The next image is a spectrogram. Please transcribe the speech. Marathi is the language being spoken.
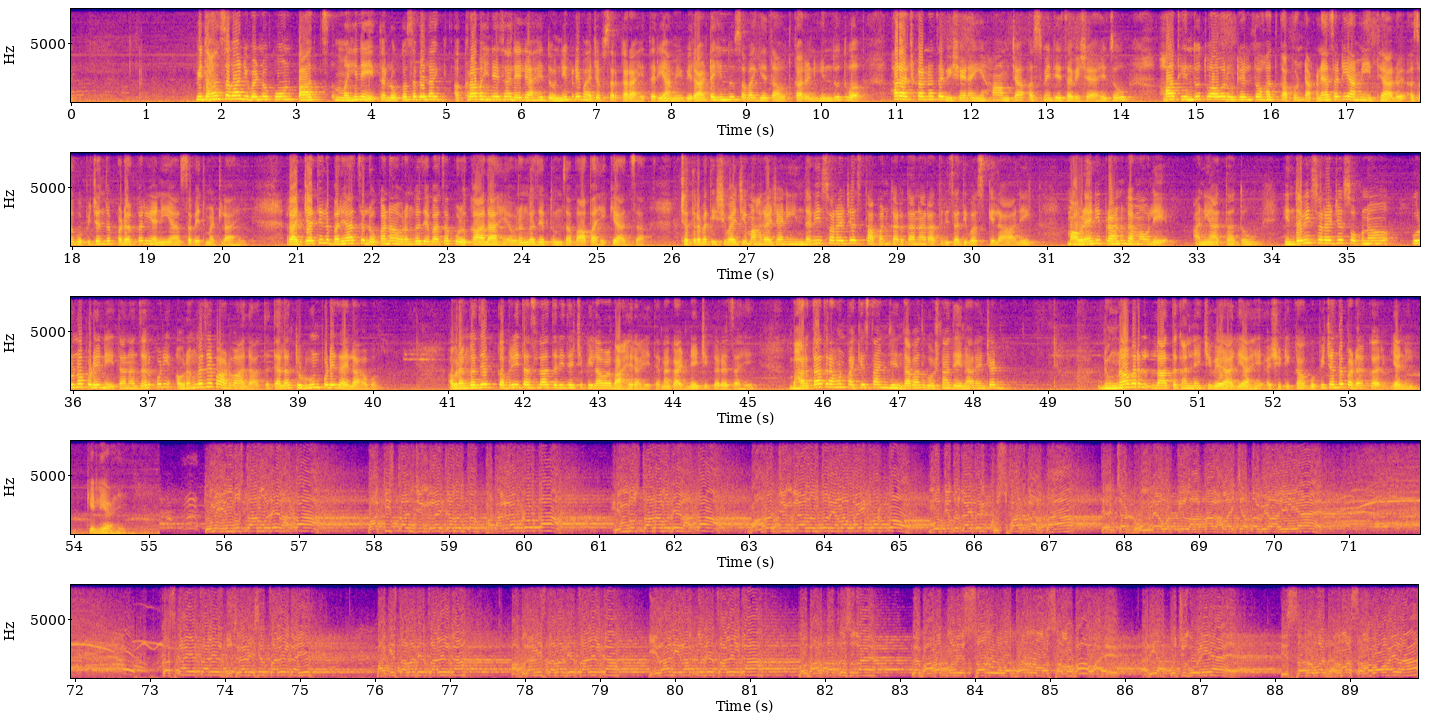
विधानसभा निवडणूक होऊन पाच महिने तर लोकसभेला अकरा महिने झालेले आहेत. दोन्हीकडे भाजप सरकार आहे. तरी आम्ही विराट हिंदू सभा घेत आहोत कारण हिंदुत्व हा राजकारणाचा विषय नाही हा आमच्या अस्मितेचा विषय आहे. जो हात हिंदुत्वावर उठेल तो हात कापून टाकण्यासाठी आम्ही इथे आलो आहे असं गोपीचंद पडळकर यांनी या सभेत म्हटलं आहे. राज्यातील बऱ्याच लोकांना औरंगजेबाचा पुळका आला आहे. औरंगजेब तुमचा बाप आहे की आजचा? छत्रपती शिवाजी महाराजांनी हिंदवी स्वराज्य स्थापन करताना रात्रीचा दिवस केला. अनेक मावळ्यांनी प्राण गमावले आणि आता तो हिंदवी स्वराज्य स्वप्न पूर्ण पुढे नेताना जर कोणी औरंगजेब आडवा आला तर त्याला तुडवून पुढे जायला हवं. औरंगजेब कबरीत असला तरी त्याची पिलावळ बाहेर आहे. त्यांना गाडण्याची गरज आहे. भारतात राहून पाकिस्तान झिंदाबाद घोषणा देणाऱ्यांच्या ढुंगणावर लात घालण्याची वेळ आली आहे अशी टीका गोपीचंद पडळकर यांनी केली आहे. तुम्ही हिंदुस्थानमध्ये राहता पाकिस्तान जिंकल्याच्या नंतर फटाकड्या उडवता हिंदुस्थानामध्ये राहता भारत जिंकल्यानंतर यांना वाईट वाटतं. मग तिथं काहीतरी खुसपाट काढता त्यांच्या ढोंगण्यावरती लाता घालायची आता वेळ आलेली आहे. कस काय हे चालेल? दुसऱ्या देशात चालेल का हे? पाकिस्तानात हे चालेल का? अफगाणिस्तानात हे चालेल का? इराण इराकमध्ये चालेल का? मग भारतात कसं काय? नाही भारत म्हणे सर्व धर्म समभाव आहे. अरे अपूची गोळी आहे. ही सर्व धर्म समभाव आहे ना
